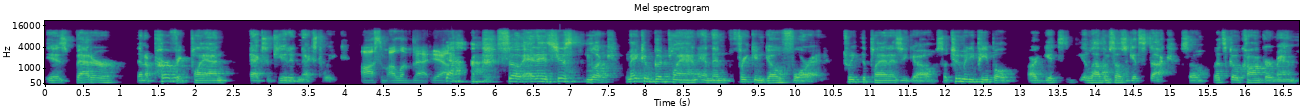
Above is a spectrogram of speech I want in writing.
is better than a perfect plan executed next week. Awesome. I love that. Yeah. yeah. So, and it's just look, make a good plan and then freaking go for it. Tweak the plan as you go. So, too many people are get allow themselves to get stuck. So, let's go conquer, man.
